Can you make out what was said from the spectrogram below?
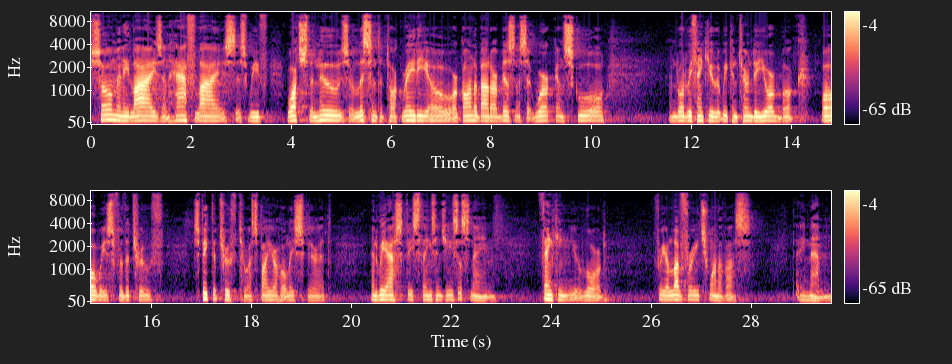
so many lies and half lies as we've watched the news or listened to talk radio or gone about our business at work and school. And Lord, we thank you that we can turn to your book always for the truth. Speak the truth to us by your Holy Spirit. And we ask these things in Jesus' name, thanking you, Lord, for your love for each one of us. Amen.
